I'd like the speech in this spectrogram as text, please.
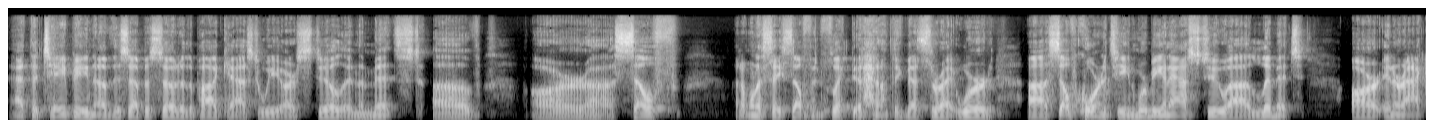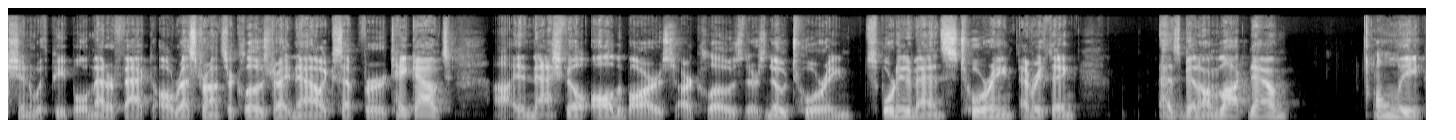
At the taping of this episode of the podcast, we are still in the midst of our uh, self, I don't want to say self inflicted, I don't think that's the right word uh, self quarantine. We're being asked to uh, limit our interaction with people. Matter of fact, all restaurants are closed right now except for takeout. Uh, in Nashville, all the bars are closed. There's no touring, sporting events, touring, everything has been on lockdown. Only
